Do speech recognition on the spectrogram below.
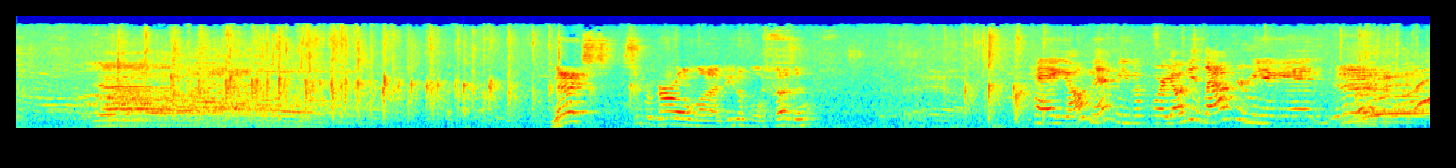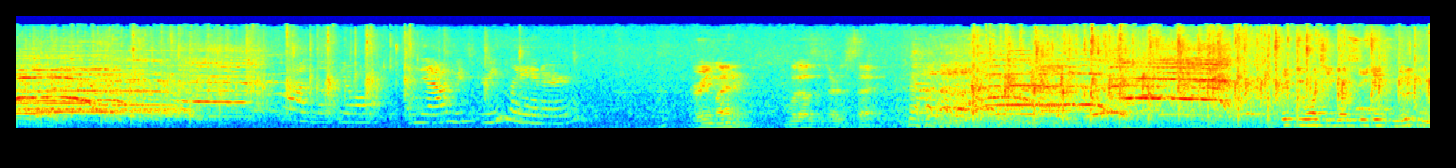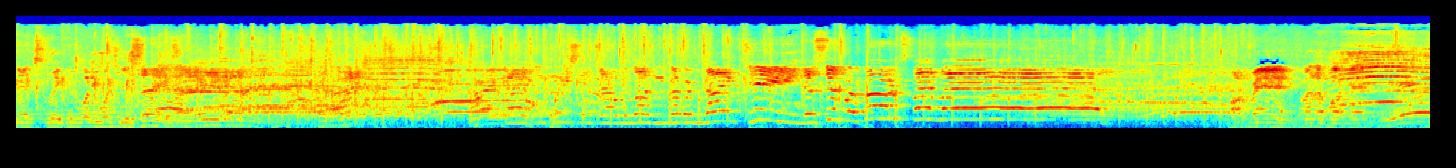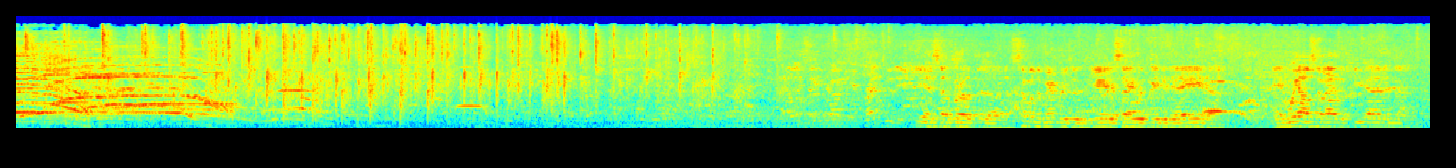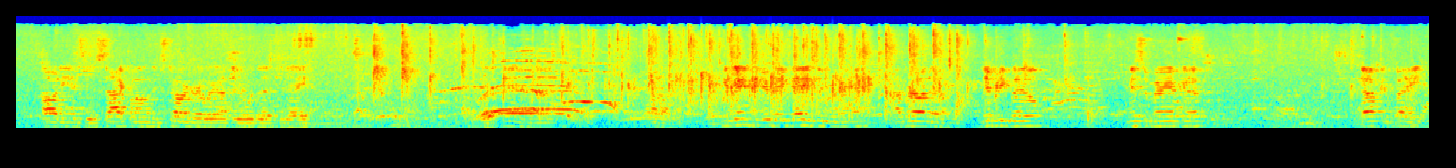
Yeah. Next, Supergirl, my beautiful cousin. Hey, y'all met me before. Y'all get loud for me again. I love y'all. And now Miss Green Lantern. Green Lantern. What else is there to say? I think he wants you to go see his movie next week, is what he wants you to say. So there you go. All right? All right, guys, we appreciate y'all. We love you. Number 19, the Super Birds family! Hawkman, come on up, Hawkman. Yes, I brought uh, some of the members of the JSA with me today, uh, and we also have a few out in the audience. Uh, Cyclone and Stargirl are out there with us today. Uh, today, Superman. I brought Liberty Belle, Miss America, Dr. Fate,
